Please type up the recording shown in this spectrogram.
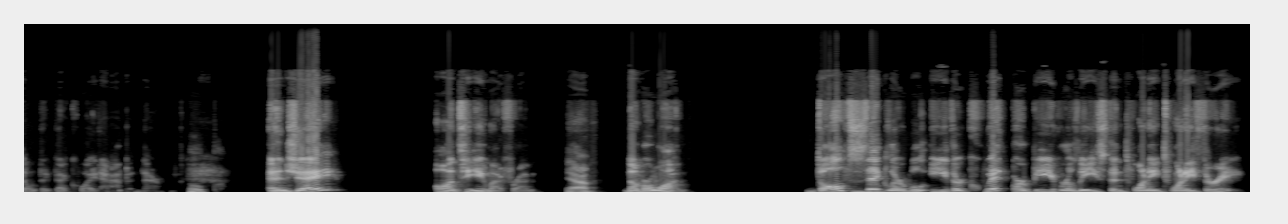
Don't think that quite happened there. Nope. And Jay, on to you, my friend. yeah. Number one, Dolph Ziggler will either quit or be released in 2023.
